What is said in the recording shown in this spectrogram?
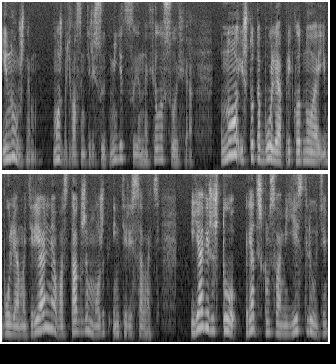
и нужным. Может быть, вас интересует медицина, философия, но и что-то более прикладное и более материальное вас также может интересовать. И я вижу, что рядышком с вами есть люди,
